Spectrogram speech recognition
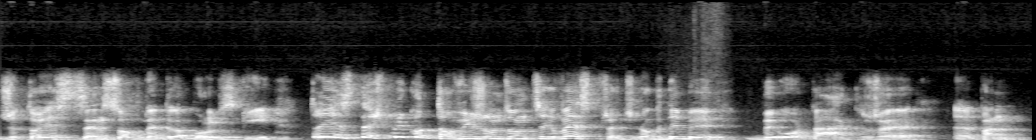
że to jest sensowne dla Polski, to jesteśmy gotowi rządzących wesprzeć. No gdyby było tak, że e, pan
